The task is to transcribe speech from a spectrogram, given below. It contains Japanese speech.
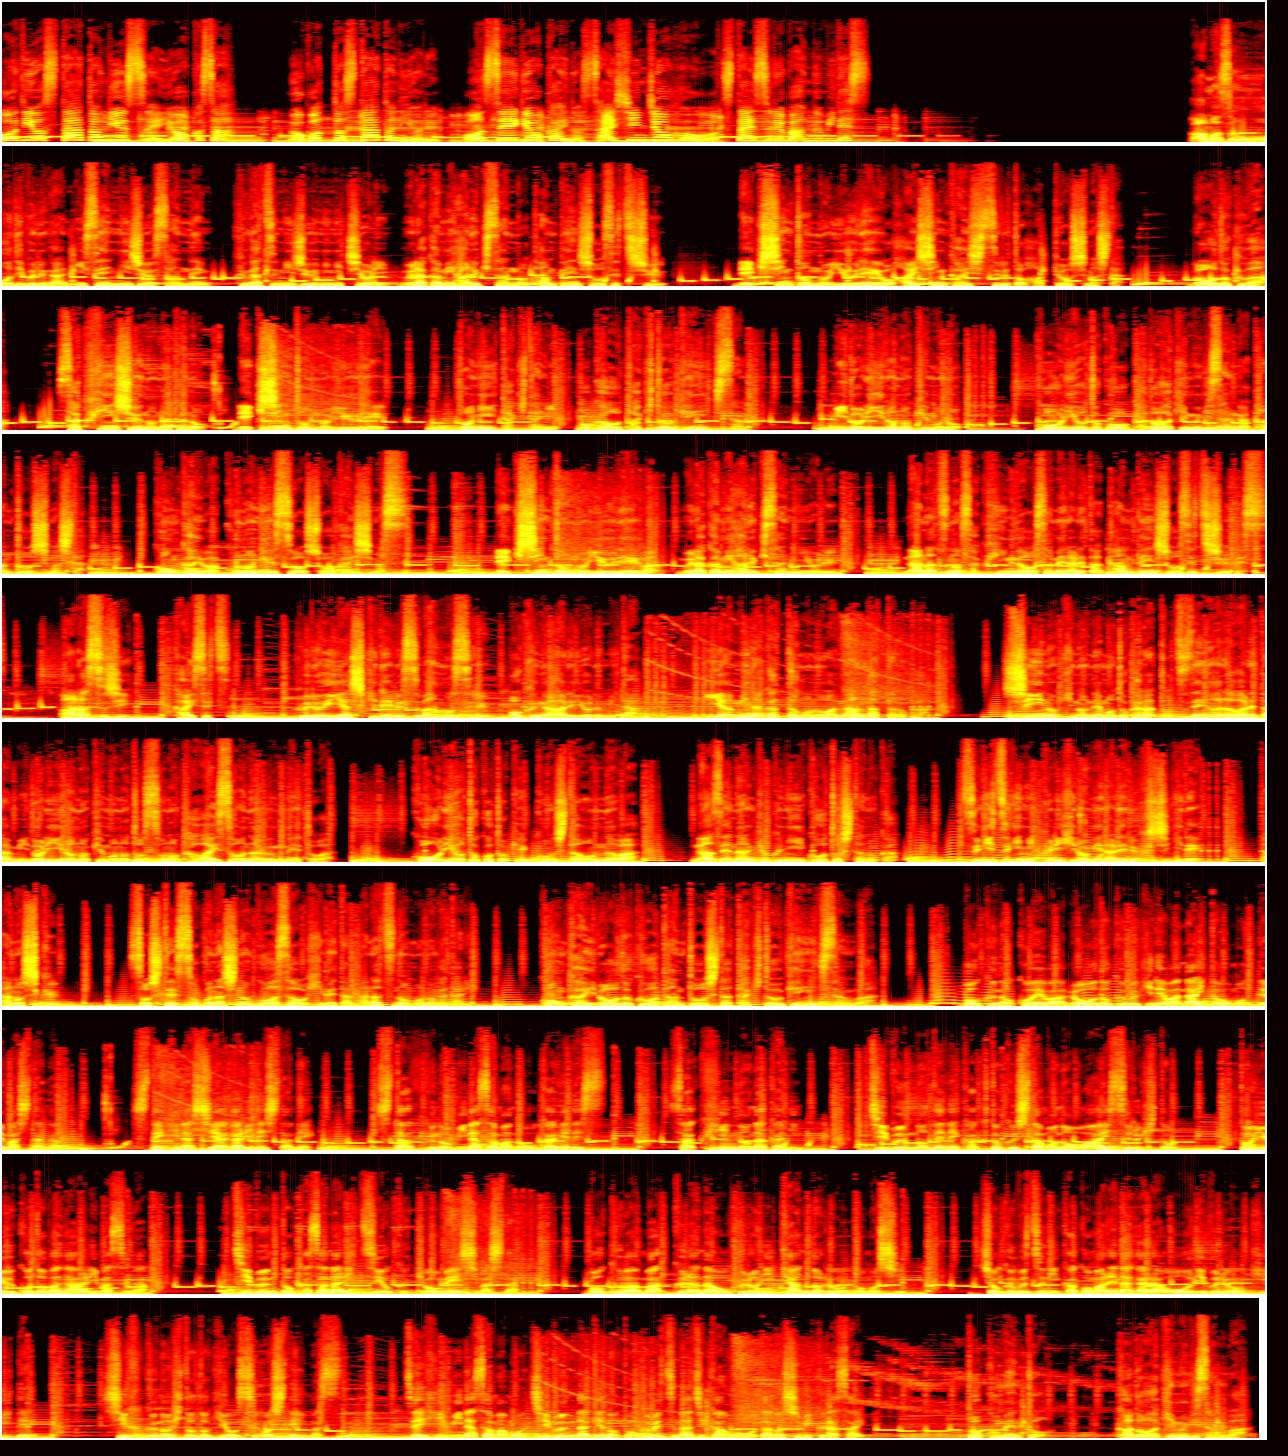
オーディオスタートニュースへようこそ。ロボットスタートによる音声業界の最新情報をお伝えする番組です。Amazon オーディブルが2023年9月22日より村上春樹さんの短編小説集「レキシントンの幽霊」を配信開始すると発表しました。朗読は作品集の中の「レキシントンの幽霊」トニー滝谷他を滝藤賢一さん。緑色の獣氷男を門脇麦さんが担当しました。今回はこのニュースを紹介します。レキシントンの幽霊は村上春樹さんによる7つの作品が収められた短編小説集です。あらすじ解説。古い屋敷で留守番をする僕がある夜見た。いや見なかったものは何だったのか。C の木の根元から突然現れた緑色の獣とそのかわいそうな運命とは。氷男と結婚した女はなぜ南極に行こうとしたのか。次々に繰り広げられる不思議で楽しくそして底なしの怖さを秘めた7つの物語。今回朗読を担当した滝藤健一さんは僕の声は朗読向きではないと思ってましたが素敵な仕上がりでしたね。スタッフの皆様のおかげです。作品の中に自分の手で獲得したものを愛する人という言葉がありますが自分と重なり強く共鳴しました。僕は真っ暗なお風呂にキャンドルを灯し植物に囲まれながらオーディブルを聞いて至福のひとときを過ごしています。ぜひ皆様も自分だけの特別な時間をお楽しみください。とコメント。門脇麦さんは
